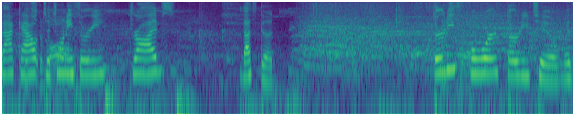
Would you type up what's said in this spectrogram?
Back out to ball. 23. Drives. That's good. 34 32 with.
